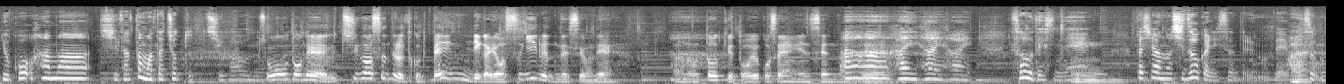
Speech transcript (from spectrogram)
横浜市だとまたちょっと違うちょうどねうちが住んでるとこ便利が良すぎるんですよね。あの東急東横線沿線あなんで、ーはいはいはい。そうですね、うん。私あの静岡に住んでるので、はい。ま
